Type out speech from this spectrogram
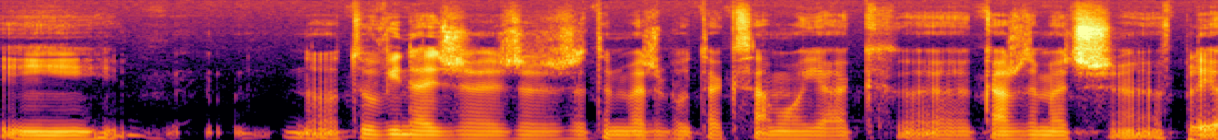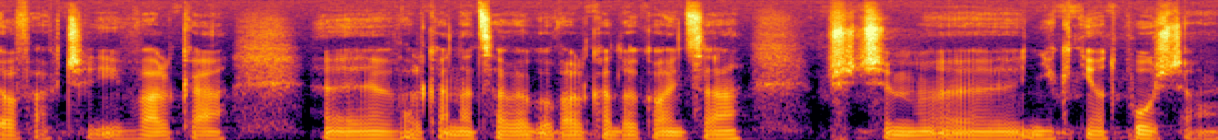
i no, tu widać, że, że, że ten mecz był tak samo jak każdy mecz w playoffach, czyli walka, walka na całego, walka do końca, przy czym e, nikt nie odpuszczał.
